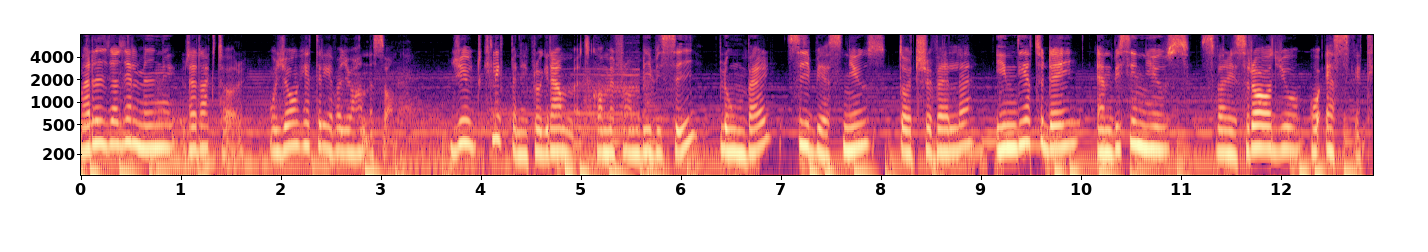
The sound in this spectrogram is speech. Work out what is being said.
Maria Jelmini, redaktör och jag heter Eva Johannesson. Ljudklippen i programmet kommer från BBC, Bloomberg, CBS News, Deutsche Welle, India Today, NBC News, Sveriges Radio och SVT.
